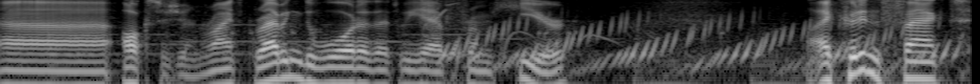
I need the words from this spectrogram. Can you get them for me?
uh, oxygen, right? Grabbing the water that we have from here. I could in fact,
